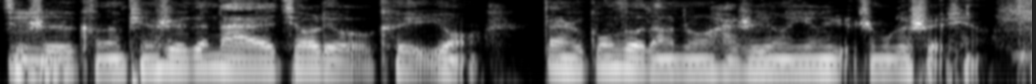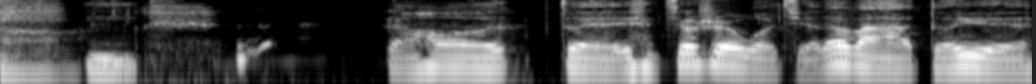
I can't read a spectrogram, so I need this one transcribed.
就是可能平时跟大家交流可以用，但是工作当中还是用英语这么个水平。啊，嗯，然后对，就是我觉得吧，德语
